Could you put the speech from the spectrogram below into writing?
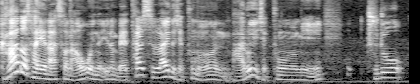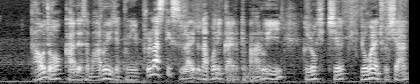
가더사에 나서 나오고 있는 이런 메탈 슬라이드 제품은 마루이 제품이 주로 나오죠. 가더에서 마루이 제품이 플라스틱 슬라이드다 보니까 이렇게 마루이 글록 17 요번에 출시한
